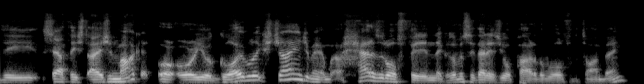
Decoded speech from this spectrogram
the Southeast Asian market, or, or are you a global exchange? I mean, how does it all fit in there? Because obviously that is your part of the world for the time being.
